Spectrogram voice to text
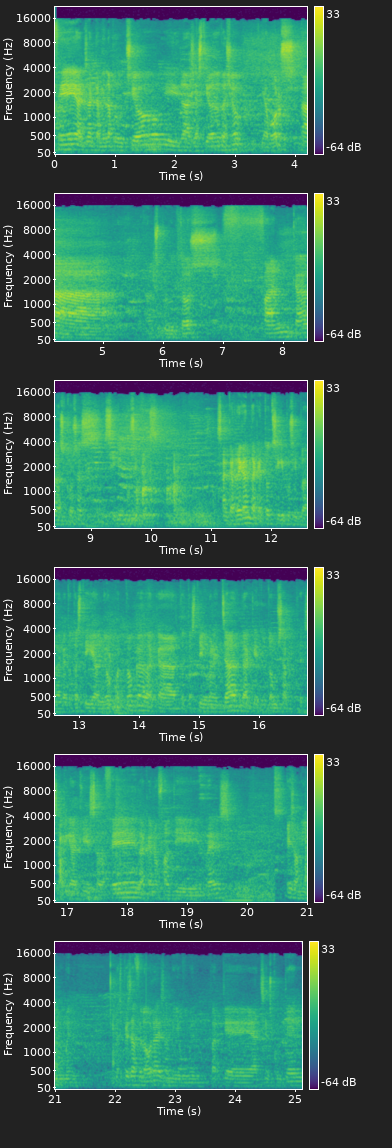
fer exactament la producció i la gestió de tot això. Llavors, eh, els productors fan que les coses siguin possibles. S'encarreguen de que tot sigui possible, de que tot estigui al lloc quan toca, de que tot estigui organitzat, de que tothom sàpiga què s'ha de fer, de que no falti res. És el millor moment. Després de fer l'obra és el millor moment, perquè et sents content,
